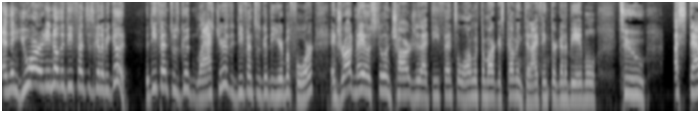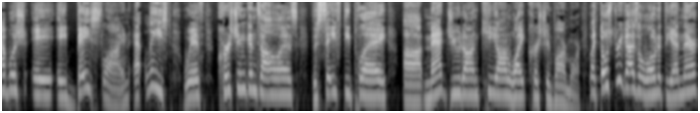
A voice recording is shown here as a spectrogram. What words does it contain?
And then you already know the defense is going to be good. The defense was good last year. The defense was good the year before. And Jerod Mayo is still in charge of that defense along with DeMarcus Covington. I think they're going to be able to establish a, a baseline, at least with Christian Gonzalez, the safety play, uh, Matt Judon, Keion White, Christian Barmore. Like those three guys alone at the end there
